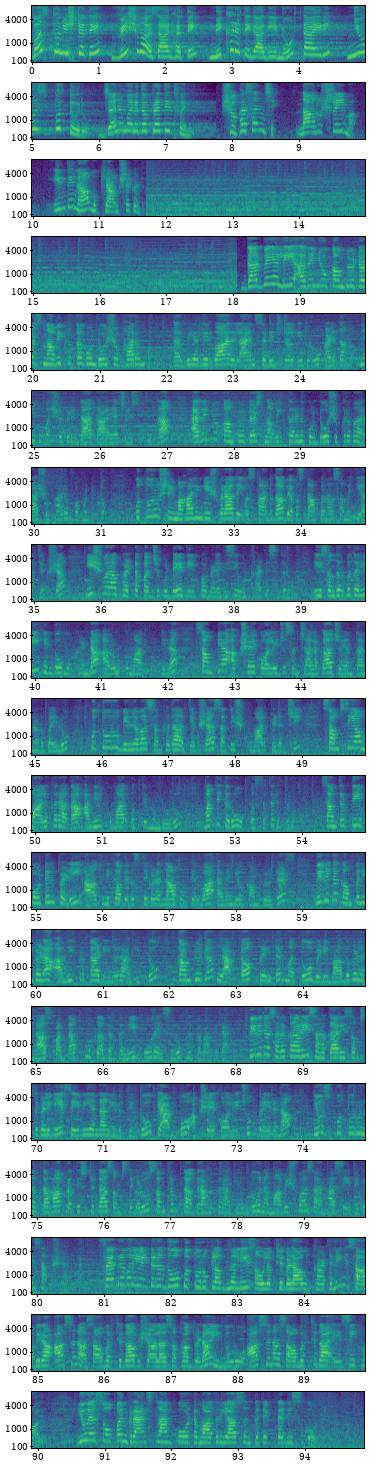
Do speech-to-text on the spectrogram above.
ವಸ್ತುನಿಷ್ಠತೆ, ವಿಶ್ವಾಸಾರ್ಹತೆ, ನಿಖರತೆಗಾಗಿ ನೋಡ್ತಾ ಇರಿ ನ್ಯೂಸ್ ಪುತ್ತೂರು, ಜನಮನದ ಪ್ರತಿಧ್ವನಿ. ಶುಭ ಸಂಜೆ. ನಾನು ಶ್ರೀಮಾ. ಇಂದಿನ ಮುಖ್ಯಾಂಶಗಳು. ದರ್ಬೆಯಲ್ಲಿ ಅವೆನ್ಯೂ ಕಂಪ್ಯೂಟರ್ಸ್ ನವೀಕೃತಗೊಂಡು ಶುಭಾರಂಭ. ದರ್ಬೆಯಲ್ಲಿರುವ ರಿಲಯನ್ಸ್ ಡಿಜಿಟಲ್ ಎದುರು ಕಳೆದ ಹದಿನೈದು ವರ್ಷಗಳಿಂದ ಕಾರ್ಯಾಚರಿಸುತ್ತಿದ್ದ ಅವೆನ್ಯೂ ಕಂಪ್ಯೂಟರ್ಸ್ ನವೀಕರಣಗೊಂಡು ಶುಕ್ರವಾರ ಶುಭಾರಂಭಗೊಂಡಿತು ಪುತ್ತೂರು ಶ್ರೀ ಮಹಾಲಿಂಗೇಶ್ವರ ದೇವಸ್ಥಾನದ ವ್ಯವಸ್ಥಾಪನಾ ಸಮಿತಿ ಅಧ್ಯಕ್ಷ ಈಶ್ವರ ಭಟ್ ಪಂಚಗುಡ್ಡೆ ದೀಪ ಬೆಳಗಿಸಿ ಉದ್ಘಾಟಿಸಿದರು. ಈ ಸಂದರ್ಭದಲ್ಲಿ ಹಿಂದೂ ಮುಖಂಡ ಅರುಣ್ ಕುಮಾರ್ ಪುತ್ತಿಲ, ಸಂಪ್ಯ ಅಕ್ಷಯ ಕಾಲೇಜು ಸಂಚಾಲಕ ಜಯಂತ ನಡುಬೈಲು, ಪುತ್ತೂರು ಬಿಲ್ಲವ ಸಂಘದ ಅಧ್ಯಕ್ಷ ಸತೀಶ್ ಕುಮಾರ್ ಕಿಡಂಚಿ, ಸಂಸ್ಥೆಯ ಮಾಲಕರಾದ ಅನಿಲ್ ಕುಮಾರ್ ಒತ್ತೆಮುಂಡೂರು ಮತ್ತಿತರರು ಉಪಸ್ಥಿತರಿದ್ದರು. ಸಂತೃಪ್ತಿ ಹೋಟೆಲ್ ಬಳಿ ಆಧುನಿಕ ವ್ಯವಸ್ಥೆಗಳನ್ನ ಹೊತ್ತಿರುವ ಅವೆನ್ಯೂ ಕಂಪ್ಯೂಟರ್ಸ್ ವಿವಿಧ ಕಂಪನಿಗಳ ಅಧಿಕೃತ ಡೀಲರ್ ಆಗಿದ್ದು, ಕಂಪ್ಯೂಟರ್, ಲ್ಯಾಪ್ಟಾಪ್, ಪ್ರಿಂಟರ್ ಮತ್ತು ಬಿಡಿ ಭಾಗಗಳನ್ನು ಸ್ಪರ್ಧಾತ್ಮಕ ದರದಲ್ಲಿ ಪೂರೈಸಲು ಬದ್ಧವಾಗಿದೆ. ವಿವಿಧ ಸರಕಾರಿ ಸಹಕಾರಿ ಸಂಸ್ಥೆಗಳಿಗೆ ಸೇವೆಯನ್ನ ನೀಡುತ್ತಿದ್ದು, camp, Akshaya college, Prerana news ಪುತ್ತೂರುನಂತಹ ಪ್ರತಿಷ್ಠಿತ ಸಂಸ್ಥೆಗಳು ಸಂತೃಪ್ತ ಗ್ರಾಹಕರಾಗಿರುವುದು ನಮ್ಮ ವಿಶ್ವಾಸಾರ್ಹ ಸೇವೆಗೆ ಸಾಕ್ಷಿಯಾಗಿದೆ. ಫೆಬ್ರವರಿ ಎಂಟರಂದು ಪುತ್ತೂರು ಕ್ಲಬ್ನಲ್ಲಿ ಸೌಲಭ್ಯಗಳ ಉದ್ಘಾಟನೆ, ಸಾವಿರ ಆಸನ ಸಾಮರ್ಥ್ಯದ ವಿಶಾಲ ಸಭಾಂಗಣ, ಇನ್ನೂರು ಆಸನ ಸಾಮರ್ಥ್ಯದ AC hall, US open grand slam court ಮಾದರಿಯ ಸಿಂಥೆಟಿಕ್ ಟೆನ್ನಿಸ್ ಕೋರ್ಟ್.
